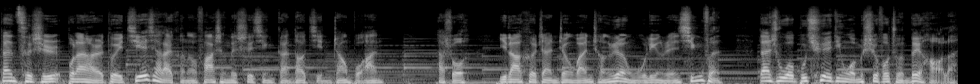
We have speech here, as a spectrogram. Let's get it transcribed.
但此时，布莱尔对接下来可能发生的事情感到紧张不安。他说：“伊拉克战争完成任务令人兴奋，但是我不确定我们是否准备好了。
